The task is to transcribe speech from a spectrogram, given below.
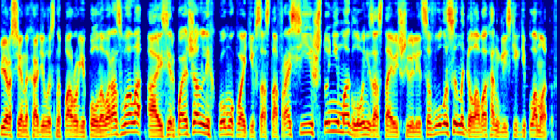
Персия находилась на пороге полного развала, а Азербайджан легко мог войти в состав России, что не могло не заставить шевелиться волосы на головах английских дипломатов.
